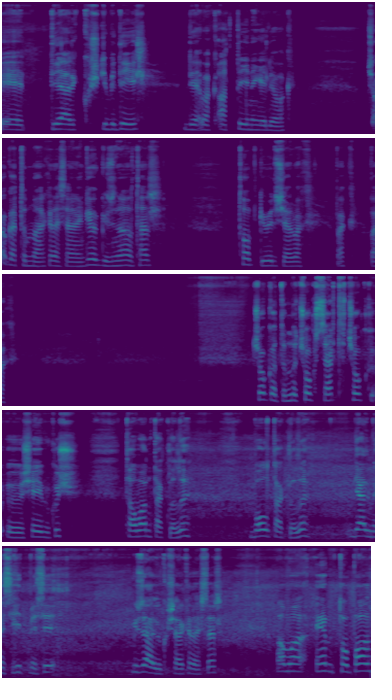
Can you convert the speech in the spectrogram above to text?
E, diğer kuş gibi değil. Diye bak attı yine geliyor bak. Çok atımlı arkadaşlar. Yani gökyüzüne atar. Top gibi düşer bak. Bak bak. Çok atımlı, çok sert, çok e, şey bir kuş. Tavan taklalı, bol taklalı. Gelmesi gitmesi güzel bir kuş arkadaşlar. Ama hem topal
